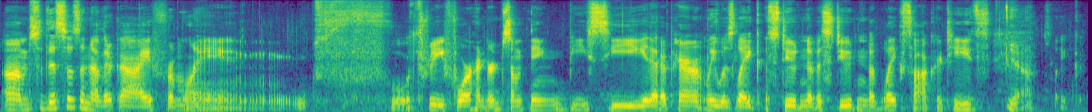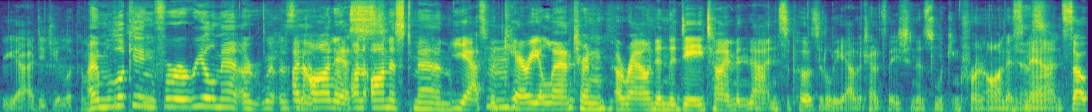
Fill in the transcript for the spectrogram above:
Um, so this was another guy from like four, three, four hundred something BC that apparently was like a student of a student of like Socrates. Yeah. It's like, yeah, did you look him up? I'm looking see? for a real man. Or what was An it? honest. An honest man. Yes, would carry a lantern around in the daytime and that, and supposedly, yeah, the translation is looking for an honest Yes. man. So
